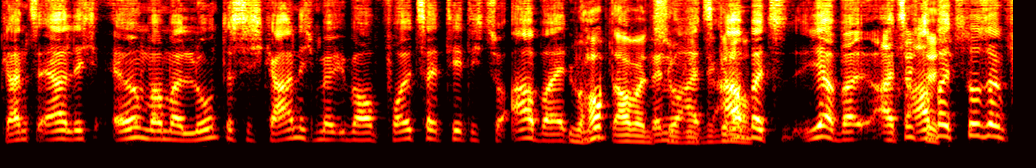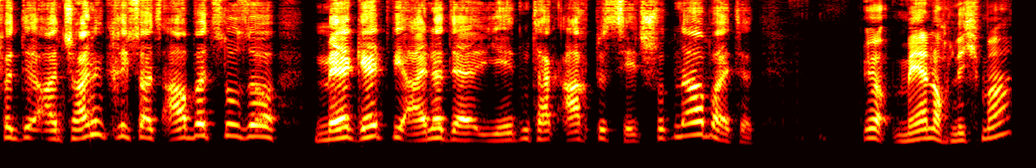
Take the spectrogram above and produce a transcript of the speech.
ganz ehrlich, irgendwann mal lohnt es sich gar nicht mehr überhaupt Vollzeit tätig zu arbeiten. Überhaupt arbeiten wenn zu du als genau. Arbeits ja, weil als Richtig. Arbeitsloser für die, anscheinend kriegst du als Arbeitsloser mehr Geld wie einer, der jeden Tag acht bis zehn Stunden arbeitet. Ja, mehr noch nicht mal,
